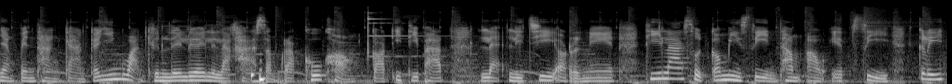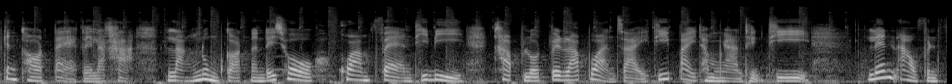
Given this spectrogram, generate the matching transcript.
อย่างเป็นทางการก็ยิ่งหวานขึ้นเรื่อย ๆ เลยล่ะค่ะสำหรับคู่ของก๊อตอิทธิพัฒน์และลิชชี่อรเนตที่ล่าสุดก็มีซีนทำเอา FC กรี๊ดกันคอแตกเลยล่ะค่ะ หลังหนุ่มก๊อตนั้นได้โชว์ ความแฟนที่ดี ขับรถไปรับหวานใจที่ไปทำงานถึงที่ เล่นเอาแฟ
